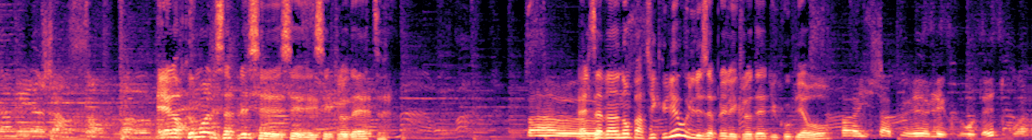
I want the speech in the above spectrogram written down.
comme une chanson Et alors, comment elles s'appelaient ces, ces, ces Claudettes? Ben, euh, Elles avaient un nom particulier ou ils les appelaient les Claudettes du coup, Pierrot ben, ils s'appelaient les Claudettes, quoi.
